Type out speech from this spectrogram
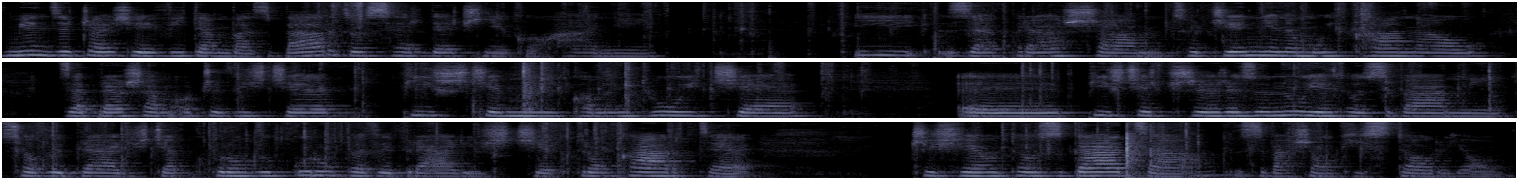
W międzyczasie witam Was bardzo serdecznie, kochani. I zapraszam codziennie na mój kanał. Zapraszam oczywiście, piszcie mi, komentujcie. Yy, piszcie, czy rezonuje to z Wami, co wybraliście, którą grupę wybraliście, którą kartę. Czy się to zgadza z Waszą historią.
